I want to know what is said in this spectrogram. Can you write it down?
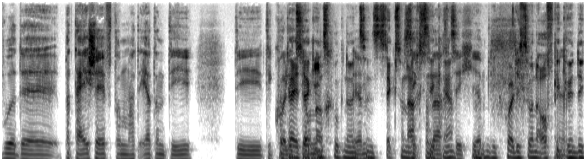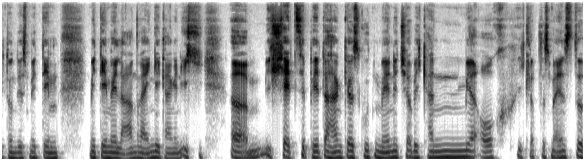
wurde Parteichef, darum hat er dann die die, die Koalition. Parteitag Innsbruck 1986, 86, ja, ja. die Koalition aufgekündigt ja. und ist mit dem, mit dem Elan reingegangen. Ich, ähm, ich schätze Peter Hanke als guten Manager, aber ich kann mir auch, ich glaube, das meinst du,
